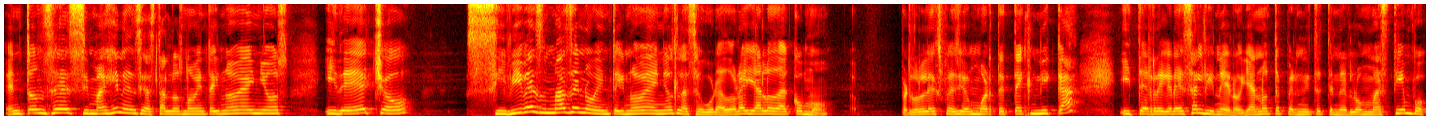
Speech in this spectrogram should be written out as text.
Entonces, imagínense hasta los 99 años y de hecho si vives más de 99 años, la aseguradora ya lo da como, perdón la expresión, muerte técnica y te regresa el dinero, ya no te permite tenerlo más tiempo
